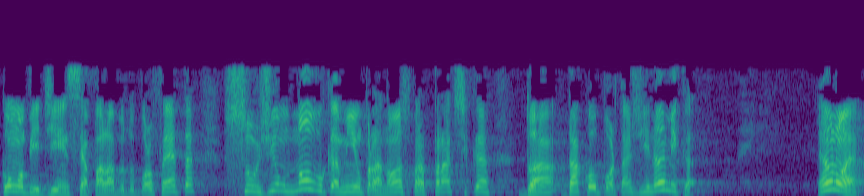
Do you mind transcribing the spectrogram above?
com obediência à palavra do profeta, surgiu um novo caminho para nós, para a prática da, da comportagem dinâmica. É ou não é?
